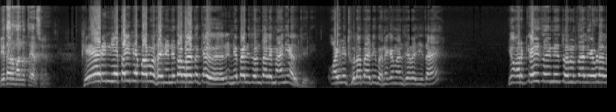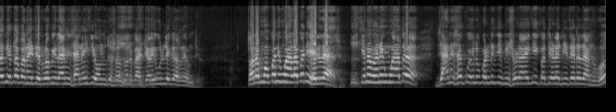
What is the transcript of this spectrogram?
नेताहरू मान्न तयार छैनन्। फेरि नेतै नेपालमा छैन। नेता भए त नेपाली जनताले मानिहाल्थ्यो नि। अहिले ठुला पार्टी भनेका मान्छेलाई जिताए। यो अर्कै चाहिने जनताले एउटालाई नेता बनाइदियो रवि लामी छानै के हुनुहुन्छ स्वतन्त्र पार्टी? अघि उसले गर्दै हुन्थ्यो। तर म पनि उहाँलाई पनि हेरिरहेको छु. किनभने उहाँ त जाने साथ पहिलोपल्ट चाहिँ बिसवटा आयो कि कतिवटा जितेर जानुभयो।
